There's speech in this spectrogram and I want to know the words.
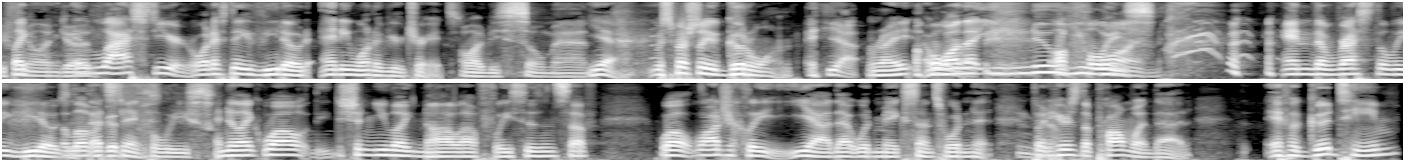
You're like feeling good. Last year, what if they vetoed any one of your trades? oh, I'd be so mad. Yeah, especially a good one, yeah. right? Oh, one that you knew a you fleece. won, and the rest of the league vetoes. I it. love that a good stinks. fleece. And you're like, well, shouldn't you like not allow fleeces and stuff? Well, logically, yeah, that would make sense, wouldn't it? Mm, but Yeah. here's the problem with that: if a good team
